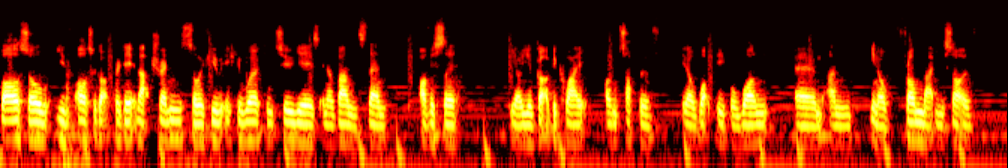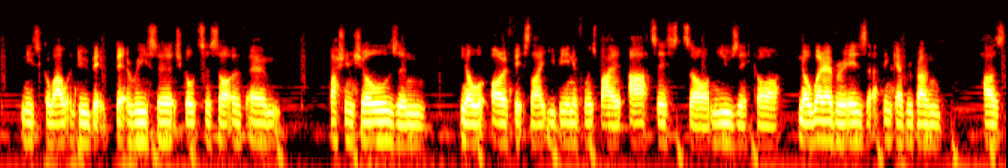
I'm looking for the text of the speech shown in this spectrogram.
but also you've also got to predict that trend. So if you if you're working two years in advance, then obviously you know you've got to be quite on top of you know what people want, um, and you know from that you sort of you need to go out and do a bit bit of research, go to sort of um, fashion shows and you know, or if it's like you're being influenced by artists or music or you know whatever it is. I think every brand has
